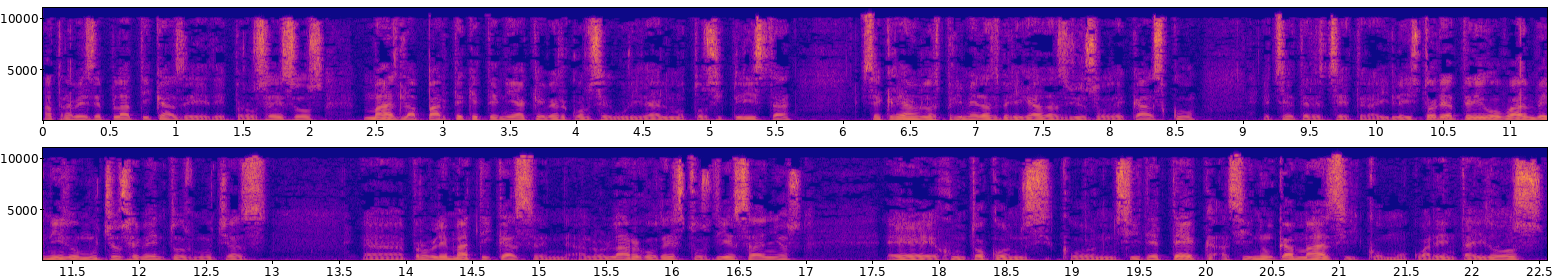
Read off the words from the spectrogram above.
a través de pláticas de, procesos, más la parte que tenía que ver con seguridad del motociclista. Se crearon las primeras brigadas de uso de casco, etcétera, etcétera. Y la historia, te digo, han venido muchos eventos, muchas ah, problemáticas a lo largo de estos diez años, eh, junto con, con Cidetec, así nunca más, y como 42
